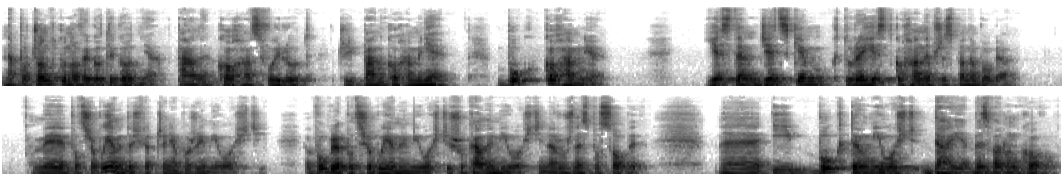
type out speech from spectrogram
na początku nowego tygodnia. Pan kocha swój lud, czyli Pan kocha mnie. Bóg kocha mnie. Jestem dzieckiem, które jest kochane przez Pana Boga. My potrzebujemy doświadczenia Bożej miłości. W ogóle potrzebujemy miłości, szukamy miłości na różne sposoby. E, I Bóg tę miłość daje bezwarunkowo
